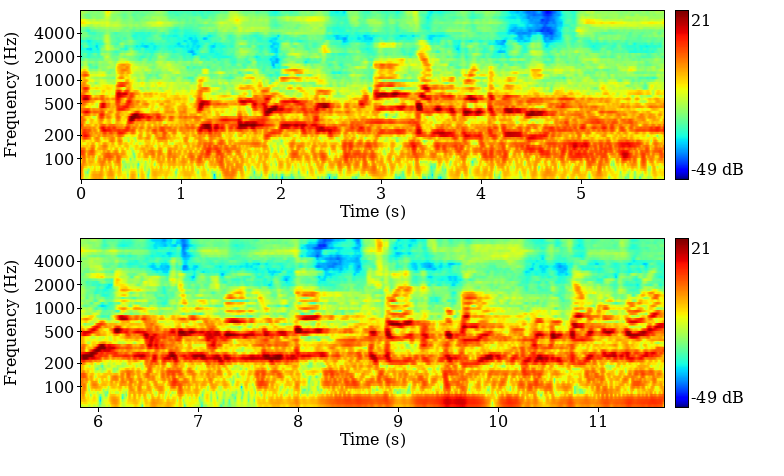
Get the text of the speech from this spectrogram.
aufgespannt und sind oben mit äh, Servomotoren verbunden. Die werden wiederum über ein computergesteuertes Programm mit dem Servocontroller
